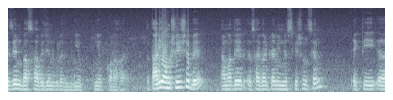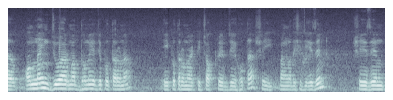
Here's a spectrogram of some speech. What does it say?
এজেন্ট বা সাব এজেন্টগুলো নিয়োগ নিয়োগ করা হয়। তো তারই অংশ হিসেবে আমাদের সাইবার ক্রাইম ইনভেস্টিগেশন সেল একটি অনলাইন জুয়ার মাধ্যমে যে প্রতারণা, এই প্রতারণার একটি চক্রের যে হোতা, সেই বাংলাদেশি যে এজেন্ট, সেই এজেন্ট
